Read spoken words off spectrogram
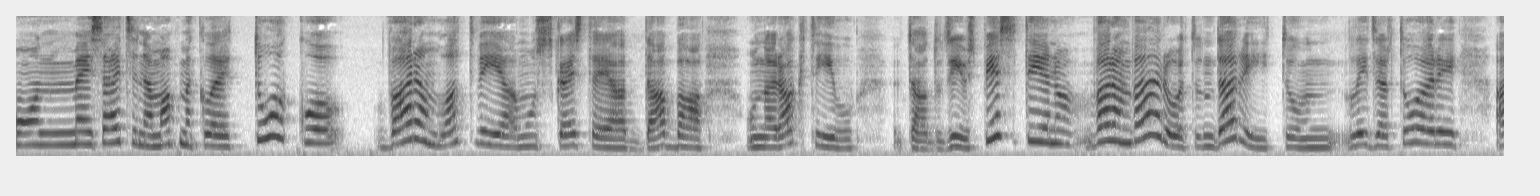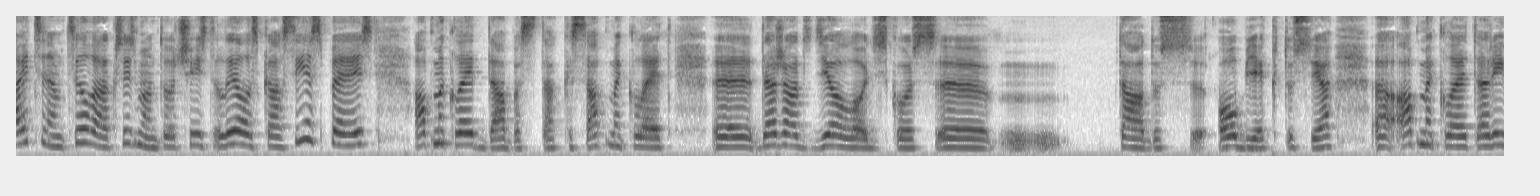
un mēs aicinām apmeklēt to, ko varam Latvijā, mūsu skaistajā dabā un ar aktīvu tādu dzīves piesitienu, varam vērot un darīt. Un līdz ar to arī aicinām cilvēkus izmantot šīs lieliskās iespējas, apmeklēt dabas takas, apmeklēt e, dažādus geoloģiskos. E, tādus objektus, ja, apmeklēt arī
